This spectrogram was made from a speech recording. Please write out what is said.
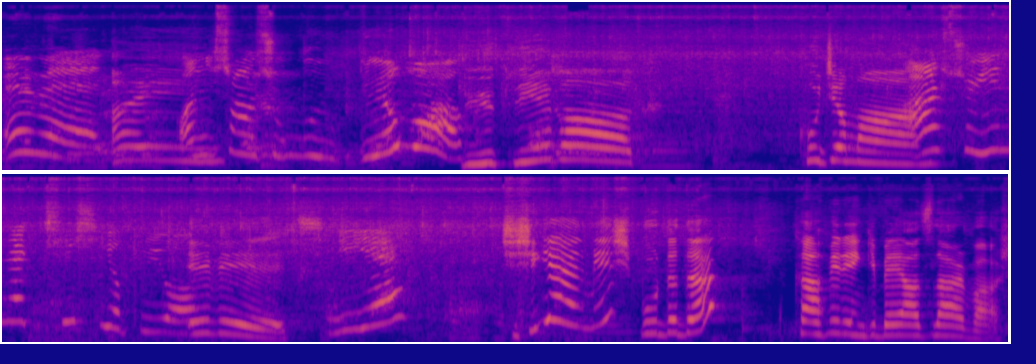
Evet. Ay Anne sen şu büyüğe bak. büyüklüğe bak. Kocaman. Anne şu yine çiş yapıyor. Evet. Niye? Çişi gelmiş. Burada da kahverengi beyazlar var.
